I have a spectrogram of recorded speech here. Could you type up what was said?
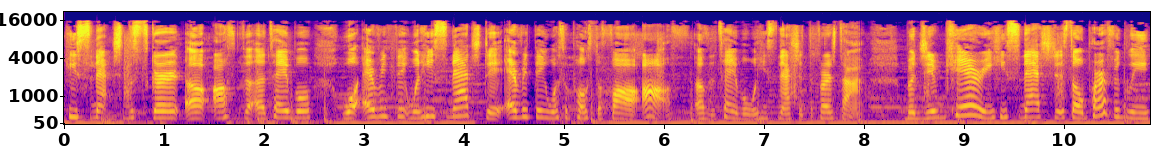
he snatched the skirt uh, off the uh, table. Well, everything when he snatched it, everything was supposed to fall off of the table when he snatched it the first time. But Jim Carrey, he snatched it so perfectly,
